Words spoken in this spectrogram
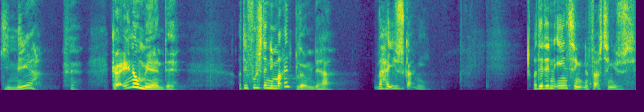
Giv mere. Gør endnu mere end det. Og det er fuldstændig mindblowing det her. Hvad har Jesus gang i? Og det er den ene ting, den første ting, Jesus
